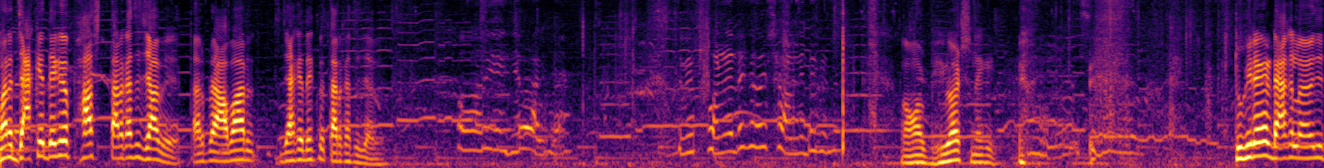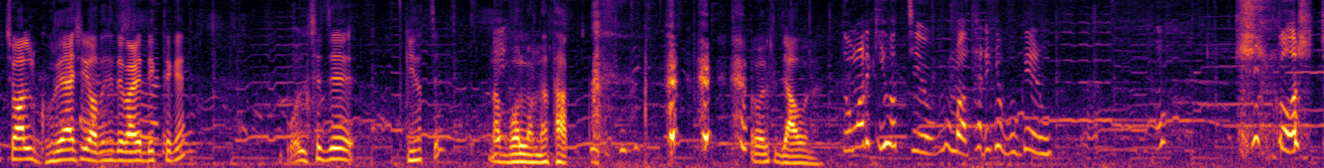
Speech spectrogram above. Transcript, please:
মানে যাকে দেখবে ফার্স্ট তার কাছে যাবে তারপরে আবার যাকে দেখবে তার কাছে যাবে। ও এই যে ভাগনা। তুমি ফোনে দেখে না সামনে দেখে না। আমার ভিউয়ার্স নাকি? টুকিটাকে ডাকলাম যে চল ঘুরে আসি অতসীদের বাড়ির দিক থেকে। বলছে যে কি হচ্ছে? না বললাম না থাক। বলছে যাব না। তোমার কি হচ্ছে? মাথা রেখে উফ, কি কষ্ট।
